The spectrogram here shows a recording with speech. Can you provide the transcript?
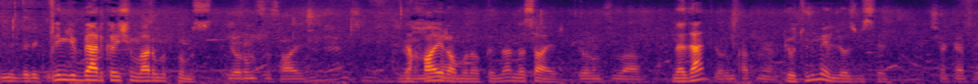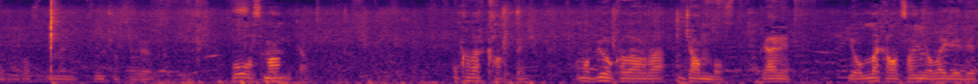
Ünlü delik. Benim gibi bir arkadaşım var mutlu musun? Yorumsuz hayır. Ne hayır amına koyayım lan nasıl hayır? Yorumsuz abi. Neden? Yorum katmıyorum. Götünü mü elliyoruz biz senin? Şaka yapıyorum dostum benim. Seni çok seviyorum. Bu Osman o kadar kahpe ama bir o kadar da can dost. Yani yolda kalsan yola gelir.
